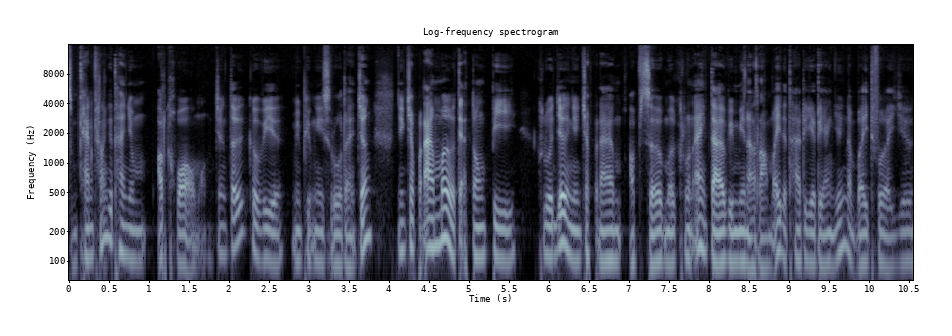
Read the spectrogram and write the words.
សំខាន់ខ្លាំងគឺថាខ្ញុំអត់ខ្វល់ហ្មងអញ្ចឹងទៅក៏វាមានភាពងាយស្រួលដែរអញ្ចឹងយើងចាប់ផ្ដើមមើលតាក់ទងពីខ្លួនយើងយើងចាប់ផ្ដើម observe មើលខ្លួនឯងតើវាមានអារម្មណ៍អីដែលថារៀបរៀងយើងដើម្បីធ្វើឲ្យយើង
